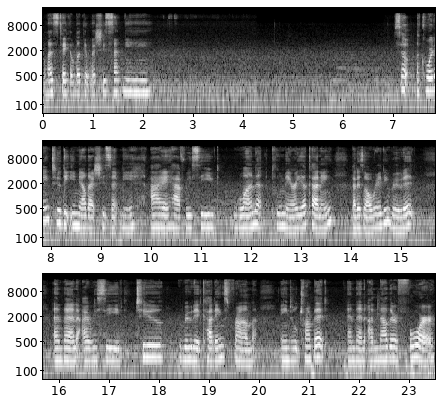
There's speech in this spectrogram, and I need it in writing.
let's take a look at what she sent me. So, according to the email that she sent me, I have received one plumeria cutting that is already rooted and then I received two rooted cuttings from Angel Trumpet, and then another four,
